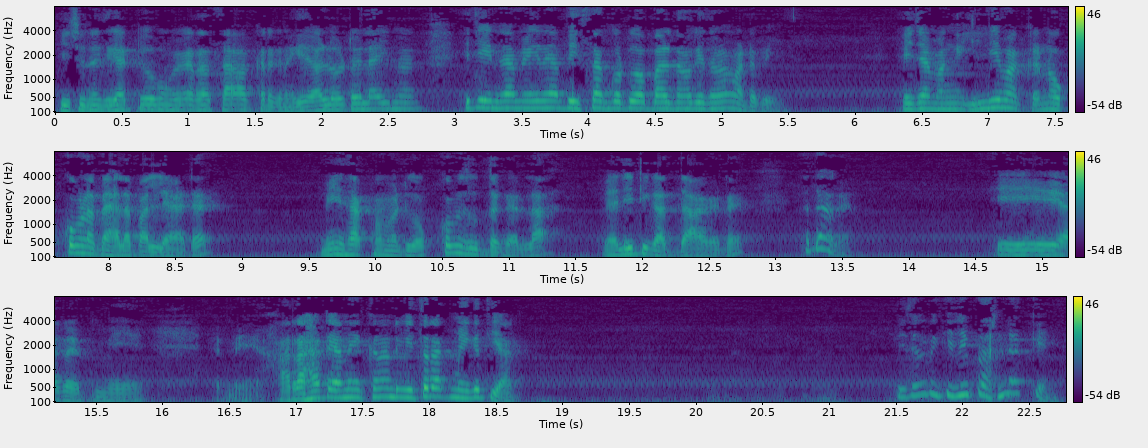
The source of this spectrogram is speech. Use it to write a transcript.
පිස්සු නැති කට්ටිය මොකක රස්සාවක් කරගෙන ගෙවල් වලට වෙලා ඉන්නවනේ. ඉතින් ඒ නිසා මේක නම් පිස්සක් කොටුවක් බලනවා වගේ තමයි මට පේන්නේ. ඒ නිසා මම ඉල්ලීමක් කරන ඔක්කොමලා බහැලා පල්ලයට මේ සක්මම ටික ඔක්කොම සුද්ධ කරලා වැලි ටිකක් දාගෙන හදාගන්න. ඒ අර මේ මේ හරහට යන එකනට විතරක් මේක තියන්න. ඒකට කිසි ප්‍රශ්නයක් එන්නේ.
